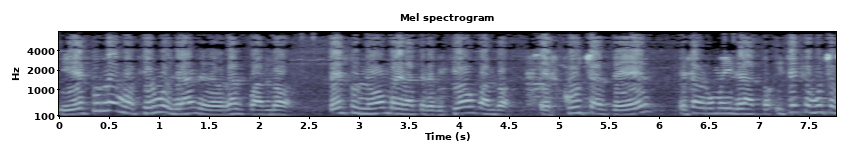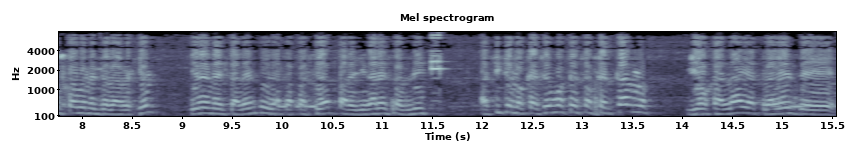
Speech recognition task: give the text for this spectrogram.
y es una emoción muy grande, de verdad, cuando ves su nombre en la televisión, cuando escuchas de él, es algo muy grato. Y sé que muchos jóvenes de la región tienen el talento y la capacidad para llegar a esas listas. Así que lo que hacemos es acercarlos y ojalá y a través de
